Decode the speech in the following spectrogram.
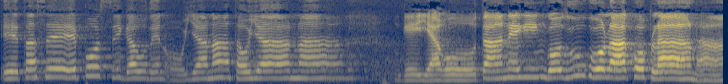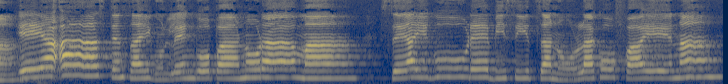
Eta ze pozik gauden oiana eta oiana. Gehiagotan egingo dugolako plana. Ea azten zaigun lengo panorama, ze gure bizitza nolako faena.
